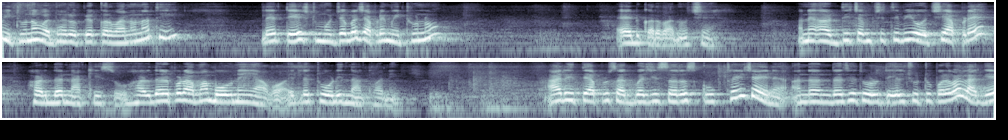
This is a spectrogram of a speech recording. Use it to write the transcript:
મીઠુંનો વધારે ઉપયોગ કરવાનો નથી. એટલે ટેસ્ટ મુજબ જ આપણે મીઠુંનું એડ કરવાનું છે. અને અડધી ચમચીથી બી ઓછી આપણે હળદર નાખીશું. હળદર પણ આમાં બહુ નહીં આવે, એટલે થોડી જ નાખવાની. આ રીતે આપણું શાકભાજી સરસ કૂક થઈ જાય ને અંદર અંદરથી થોડું તેલ છૂટું પડવા લાગે,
